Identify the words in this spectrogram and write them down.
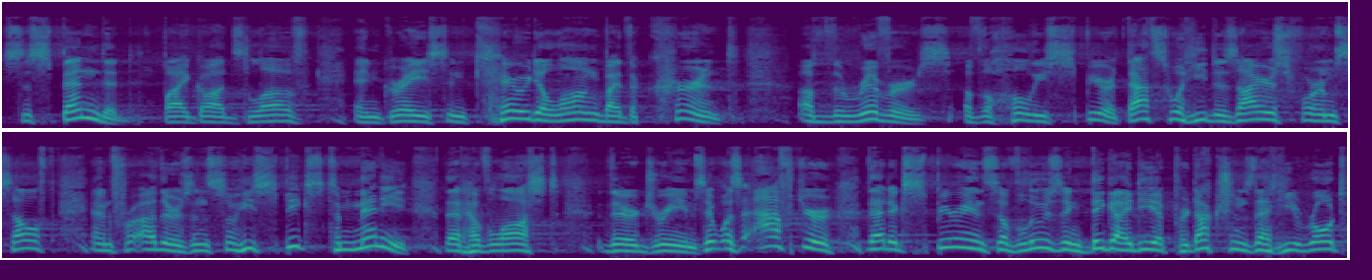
suspended by God's love and grace and carried along by the current of the rivers of the Holy Spirit. That's what he desires for himself and for others. And so he speaks to many that have lost their dreams. It was after that experience of losing big idea productions that he wrote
